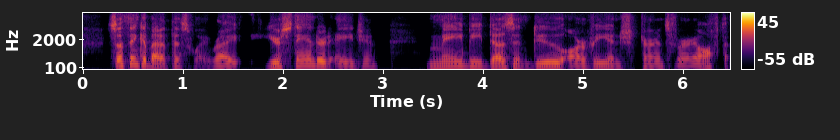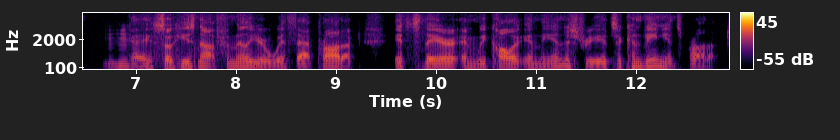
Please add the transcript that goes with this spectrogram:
so think about it this way, right? Your standard agent maybe doesn't do RV insurance very often. Mm-hmm. Okay. So he's not familiar with that product. It's there, and we call it in the industry, it's a convenience product.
